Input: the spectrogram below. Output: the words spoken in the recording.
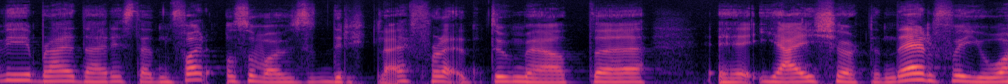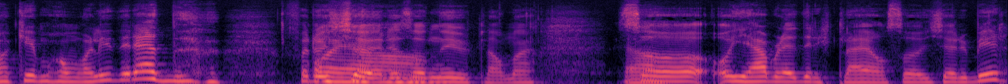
vi blei der istedenfor. Og så var vi så drittlei, for det endte jo med at eh, jeg kjørte en del, for Joakim han var litt redd for å Å, ja. kjøre sånn i utlandet. Så, og jeg ble drittlei også å kjøre bil.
